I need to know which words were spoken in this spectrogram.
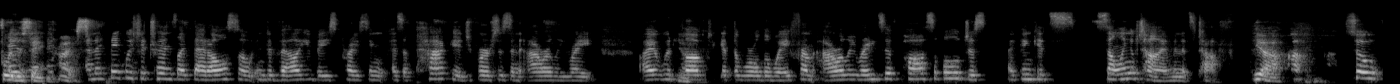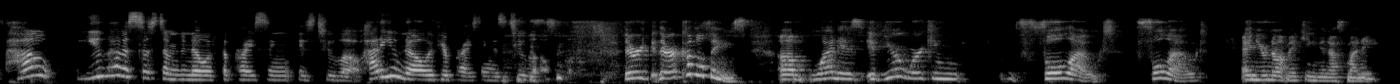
for and, the same and, price. And I think we should translate that also into value based pricing as a package versus an hourly rate. I would yeah. love to get the world away from hourly rates if possible. Just, I think it's selling of time and it's tough. Yeah. Uh, so, how you have a system to know if the pricing is too low. How do you know if your pricing is too low? there, are, there are a couple things. Um, one is if you're working full out full out and you're not making enough money.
